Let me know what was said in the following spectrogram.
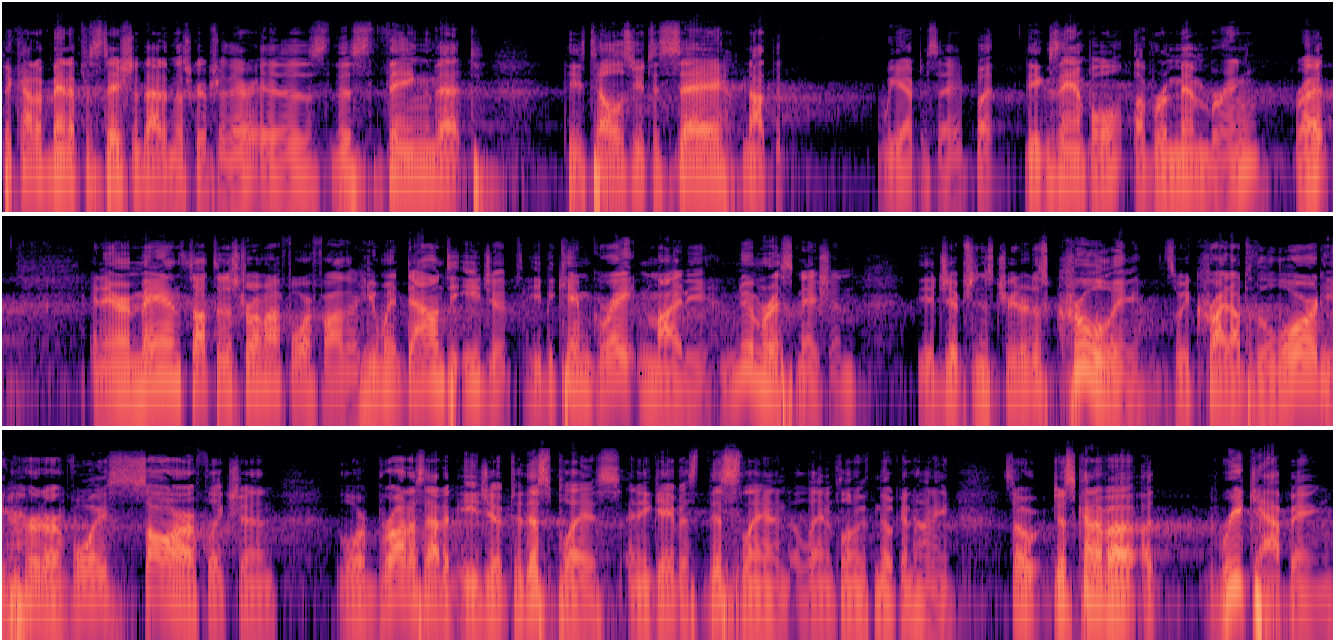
the kind of manifestation of that in the scripture there is this thing that he tells you to say, not that we have to say, but the example of remembering, right? An Aramaean sought to destroy my forefather. He went down to Egypt. He became great and mighty, a numerous nation. The Egyptians treated us cruelly. So we cried out to the Lord. He heard our voice, saw our affliction. The Lord brought us out of Egypt to this place, and He gave us this land, a land flowing with milk and honey. So just kind of a, a recapping,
